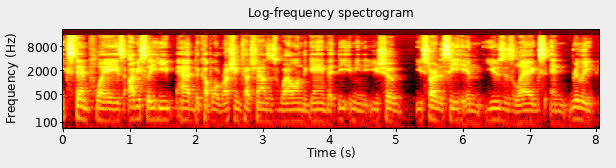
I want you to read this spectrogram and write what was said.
extend plays. Obviously, he had the couple of rushing touchdowns as well on the game. That I mean, you showed you started to see him use his legs and really.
